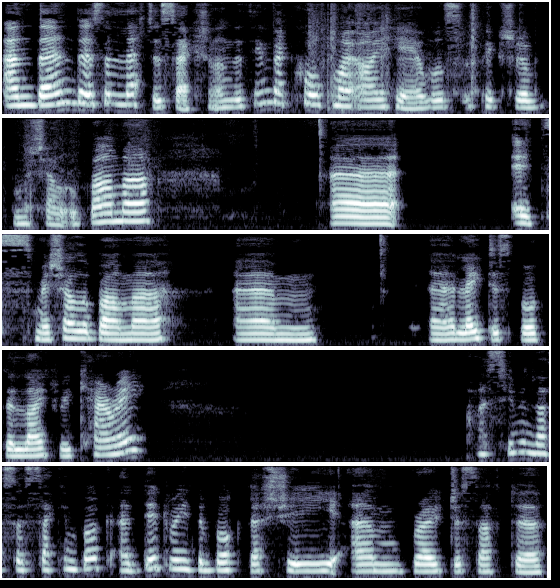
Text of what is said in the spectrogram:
And then there's a letter section. And the thing that caught my eye here was a picture of Michelle Obama. Uh, it's Michelle Obama, um, uh, latest book, The Light We Carry. I'm assuming that's her second book. I did read the book that she um, wrote just after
